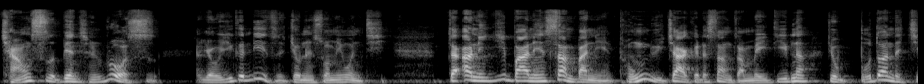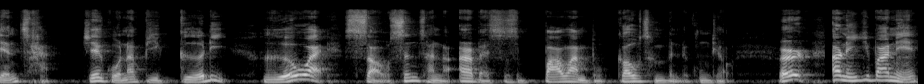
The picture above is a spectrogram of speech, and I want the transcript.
强势变成弱势，有一个例子就能说明问题。在二零一八年上半年，铜铝价格的上涨，美的呢就不断的减产，结果呢比格力额外少生产了二百四十八万部高成本的空调。而二零一八年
